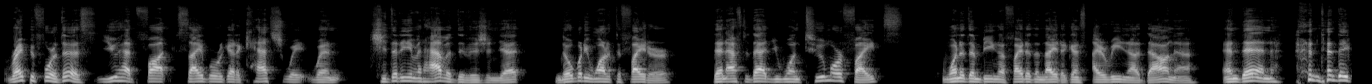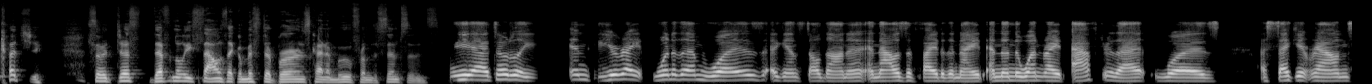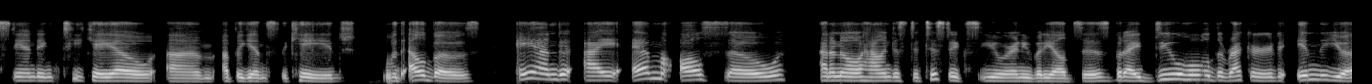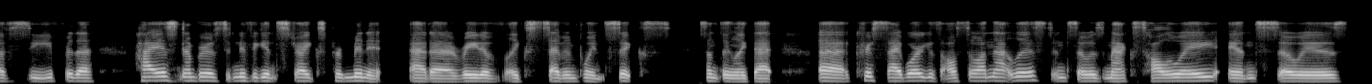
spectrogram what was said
Right before this, you had fought Cyborg at a catch weight when she didn't even have a division yet. Nobody wanted to fight her. Then after that, you won two more fights, one of them being a fight of the night against Irene Aldana. And then, and then they cut you. So it just definitely sounds like a Mr. Burns kind of move from The Simpsons. Yeah, totally. And you're right. One of them was against Aldana, and that was a fight of the night. And then the one right after that was a second round standing TKO um, up against the cage with elbows. And I am also I don't know how into statistics you or anybody else is, but I do hold the record in the UFC for the highest number of significant strikes per minute at a rate of like 7.6, something like that. Uh, Cris Cyborg is also on that list, and so is Max Holloway, and so is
